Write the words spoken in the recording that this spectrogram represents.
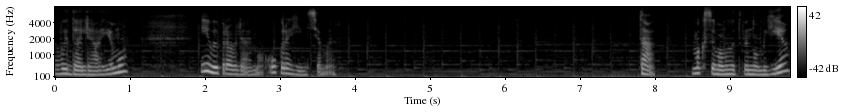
видаляємо і виправляємо українцями. Так, Максимом Литвином є.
